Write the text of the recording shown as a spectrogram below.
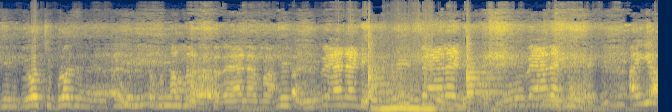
இன்னைக்கு யோசிச்சு புரோஜனம் கிடையாது ஐயோ.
